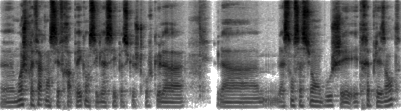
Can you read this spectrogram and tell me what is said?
Euh, moi, je préfère quand c'est frappé, quand c'est glacé, parce que je trouve que la la, la sensation en bouche est, est, très plaisante.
